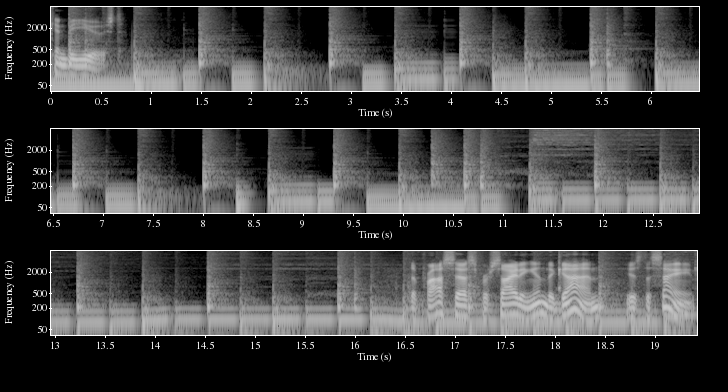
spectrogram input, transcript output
can be used. The process for sighting in the gun is the same.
